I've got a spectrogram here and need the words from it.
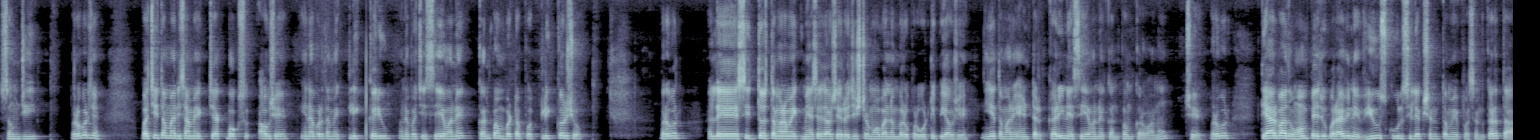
સમજી, બરાબર છે? પછી તમારી સામે એક ચેકબોક્સ આવશે, એના પર તમે ક્લિક કર્યું અને પછી સેવ અને કન્ફર્મ બટન પર ક્લિક કરશો. બરાબર? એટલે સીધો જ તમારામાં એક મેસેજ આવશે રજિસ્ટર મોબાઈલ નંબર ઉપર ઓટીપી આવશે. એ તમારે એન્ટર કરીને સેવ અને કન્ફર્મ કરવાનું છે. બરાબર? ત્યારબાદ હોમ પેજ ઉપર આવીને વ્યૂ સ્કૂલ સિલેક્શન તમે પસંદ કરતા,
